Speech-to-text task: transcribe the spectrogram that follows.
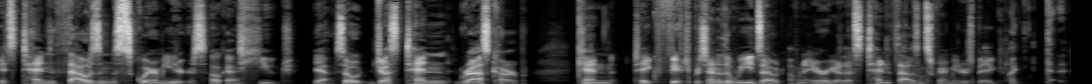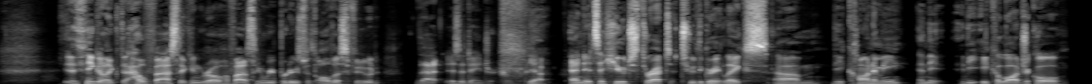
It's 10,000 square meters. Okay. It's huge. Yeah. So just 10 grass carp can take 50% of the weeds out of an area that's 10,000 square meters big. Like, th- think of like the, how fast they can grow, how fast they can reproduce with all this food. That is a danger. Yeah, and it's a huge threat to the Great Lakes, um, the economy, and the the ecological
